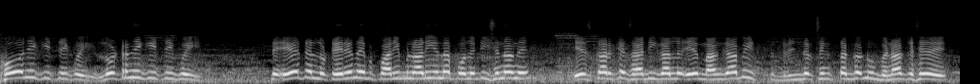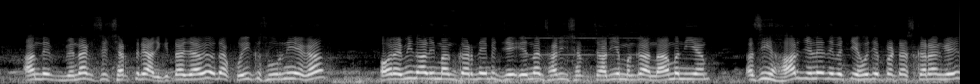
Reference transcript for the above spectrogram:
ਖੋਹ ਨਹੀਂ ਕੀਤੀ ਕੋਈ, ਲੁੱਟ ਨਹੀਂ ਕੀਤੀ ਕੋਈ। ਤੇ ਇਹ ਤੇ ਲੁਟੇਰੇ ਨੇ, ਵਪਾਰੀ ਬਣਾ ਲਈ ਇਹਨਾਂ ਪੋਲੀਟੀਸ਼ੀਅਨਾਂ ਨੇ। ਇਸ ਕਰਕੇ ਸਾਡੀ ਗੱਲ ਇਹ ਮੰਗ ਆ ਵੀ ਦਰਿੰਦਰ ਸਿੰਘ ਤੱਗੜ ਨੂੰ ਬਿਨਾਂ ਕਿਸੇ ਆਂਦੇ, ਬਿਨਾਂ ਕਿਸੇ ਸ਼ਰਤ ਰਿਹਾਜ਼ ਕੀਤਾ ਜਾਵੇ, ਉਹਦਾ ਕੋਈ ਕਸੂਰ ਨਹੀਂ ਹੈਗਾ। ਔਰ ਐਵੇਂ ਨਾਲ ਹੀ ਮੰਗ ਕਰਦੇ ਵੀ ਜੇ ਇਹਨਾਂ ਸਾਡੀ ਸ਼ਰਤ- ਸਾਰੀਆਂ ਮੰਗਾਂ ਨਾ ਮੰਨੀਆਂ, ਅਸੀਂ ਹਰ ਜ਼ਿਲ੍ਹੇ ਦੇ ਵਿੱਚ ਇਹੋ ਜਿਹੇ ਪ੍ਰੋਟੈਸਟ ਕਰਾਂਗੇ।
